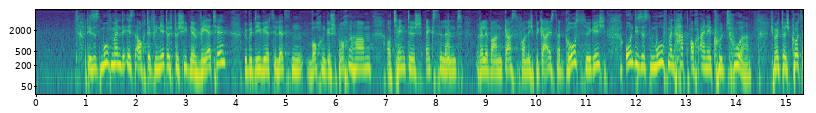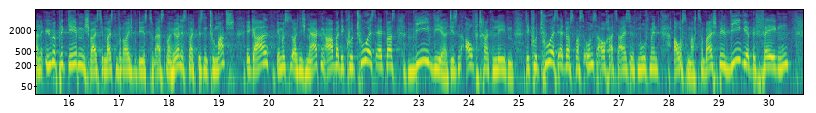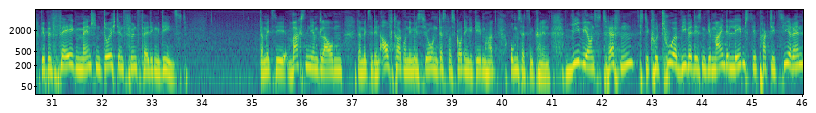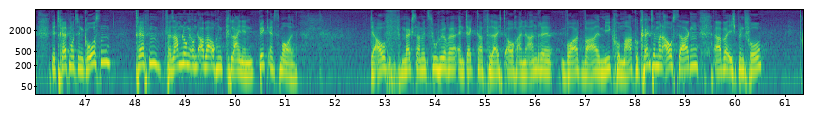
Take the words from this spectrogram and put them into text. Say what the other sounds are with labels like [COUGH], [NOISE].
Dieses Movement ist auch definiert durch verschiedene Werte, über die wir jetzt die letzten Wochen gesprochen haben. Authentisch, exzellent, relevant, gastfreundlich, begeistert, großzügig. Und dieses Movement hat auch eine Kultur. Ich möchte euch kurz einen Überblick geben. Ich weiß, die meisten von euch, die es zum ersten Mal hören, ist vielleicht ein bisschen too much. Egal, ihr müsst es euch nicht merken. Aber die Kultur ist etwas, wie wir diesen Auftrag leben. Die Kultur ist etwas, was uns auch als ICF Movement ausmacht. Zum Beispiel, wie wir befähigen, wir befähigen Menschen durch den fünffältigen Dienst, damit sie wachsen in ihrem Glauben, damit sie den Auftrag und die Mission, das, was Gott ihnen gegeben hat, umsetzen können. Wie wir uns treffen, ist die Kultur, wie wir diesen Gemeindelebensstil praktizieren. Wir treffen uns in großen Treffen, Versammlungen und aber auch in kleinen, big and small. Der aufmerksame Zuhörer entdeckt da vielleicht auch eine andere Wortwahl, Mikro, Marco, könnte man auch sagen, aber ich bin froh,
